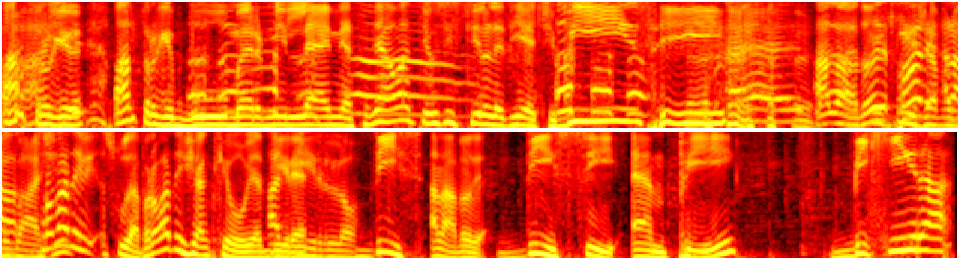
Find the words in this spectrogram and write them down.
Altro che, altro che boomer, millennials, andiamo avanti così stile le 10. BC. Eh, allora, dovete, chi provate, siamo allora, provatevi, scusa, provateci anche voi a, A dire dirlo. DC, allora, DCMP Bikira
